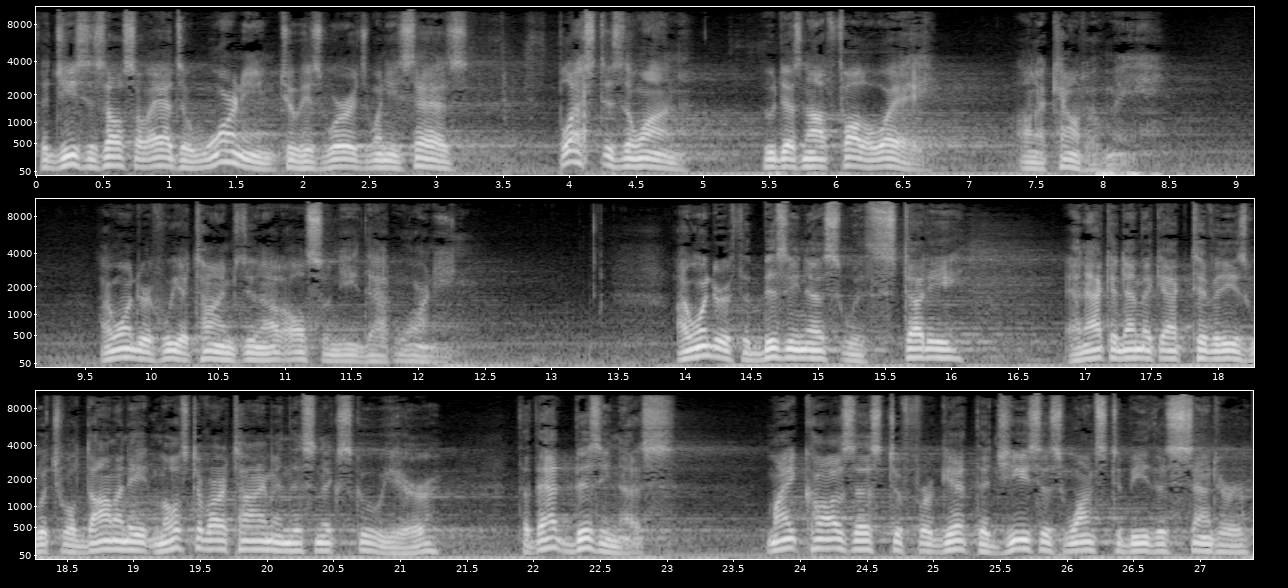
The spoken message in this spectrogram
that Jesus also adds a warning to his words when he says, Blessed is the one who does not fall away on account of me. I wonder if we at times do not also need that warning. I wonder if the busyness with study and academic activities, which will dominate most of our time in this next school year, that that busyness might cause us to forget that Jesus wants to be the center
